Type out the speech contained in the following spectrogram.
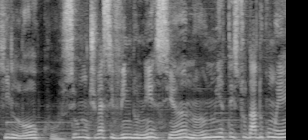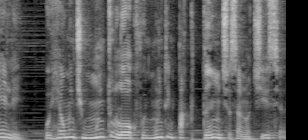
que louco! Se eu não tivesse vindo nesse ano, eu não ia ter estudado com ele. Foi realmente muito louco, foi muito impactante essa notícia.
